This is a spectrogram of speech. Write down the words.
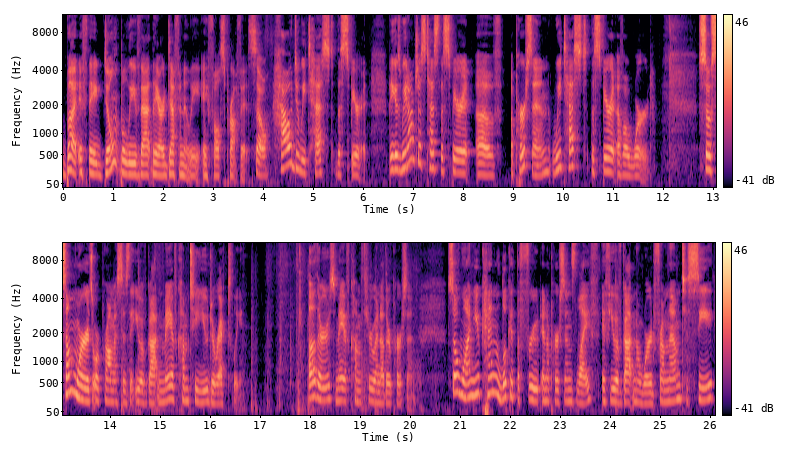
But if they don't believe that, they are definitely a false prophet. So, how do we test the spirit? Because we don't just test the spirit of a person, we test the spirit of a word. So, some words or promises that you have gotten may have come to you directly, others may have come through another person. So, one, you can look at the fruit in a person's life if you have gotten a word from them to see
